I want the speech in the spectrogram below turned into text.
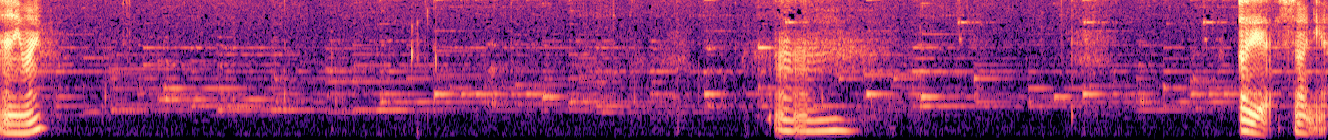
Anyway. Um. Oh yeah, Sonia.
